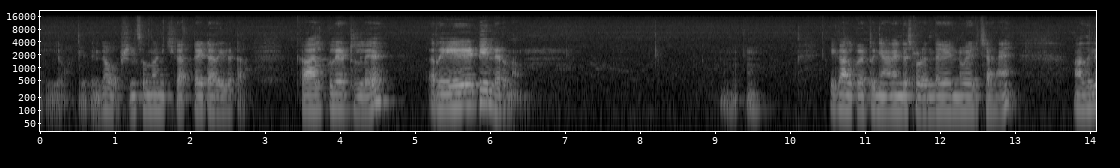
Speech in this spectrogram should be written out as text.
അയ്യോ. ഇതിന്റെ ഓപ്ഷൻസ് ഒന്നും എനിക്ക് കറക്റ്റായിട്ട് അറിയില്ല കേട്ടോ കാൽക്കുലേറ്ററിൽ റേഡിയൻ ഇടണം. ഈ കാൽക്കുലേറ്റർ ഞാൻ എന്റെ സ്റ്റുഡന്റെ കയ്യിൽ നിന്ന് മേടിച്ചാണ്. അതിൽ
